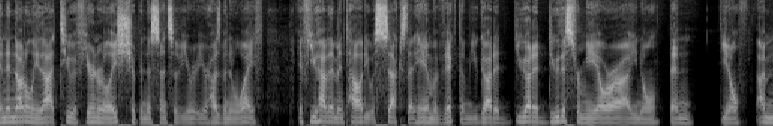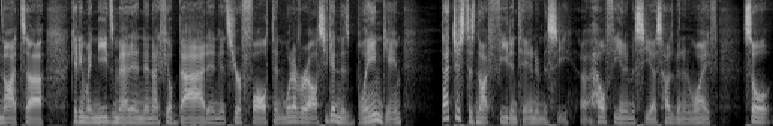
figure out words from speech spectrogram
And then not only that, too, if you're in a relationship in the sense of your your husband and wife, if you have that mentality with sex that hey, I'm a victim, you gotta you gotta do this for me, or uh, you know, then you know I'm not uh, getting my needs met, and then I feel bad, and it's your fault, and whatever else. You get in this blame game. That just does not feed into intimacy, uh, healthy intimacy as husband and wife. So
